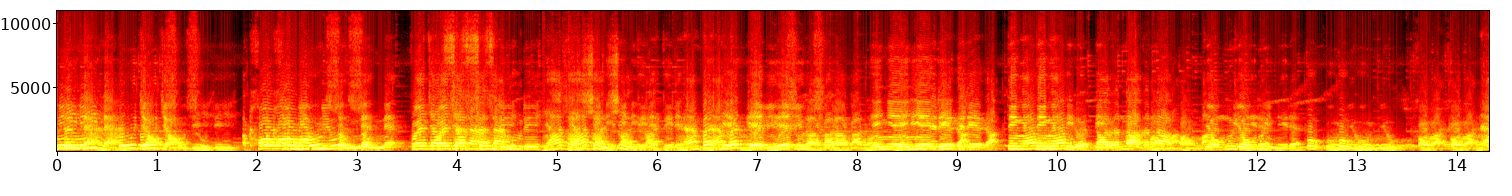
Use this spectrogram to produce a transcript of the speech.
မီးလန်တိုးကြောင်ကြောင်စီပြီးအခေါ်အဝေါ်မျိုးစုံနဲ့ခွဲခြားဆက်ဆံမှုတွေများစွာရှိနေပါသေးတယ်နံပါတ်1ငယ်ပြီးဆိုတာကတော့ငယ်ငယ်ငယ်တည်းကသင်္ကန်းသင်္ကန်းပြီးတော့တာသနာသနာပေါင်းမှာပျော်မှုပျော်မှုနေတဲ့ပုဂ္ဂိုလ်မျိုးမျိုးကိုခေါ်ပါခေါ်ပါနံ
